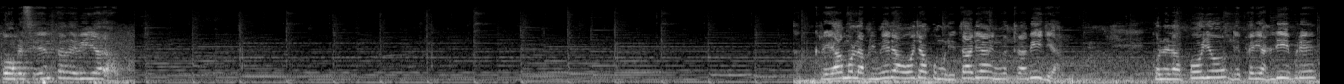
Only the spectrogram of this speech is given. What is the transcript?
como presidenta de Villa Arauco. Creamos la primera olla comunitaria en nuestra villa. Con el apoyo de Ferias Libres,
